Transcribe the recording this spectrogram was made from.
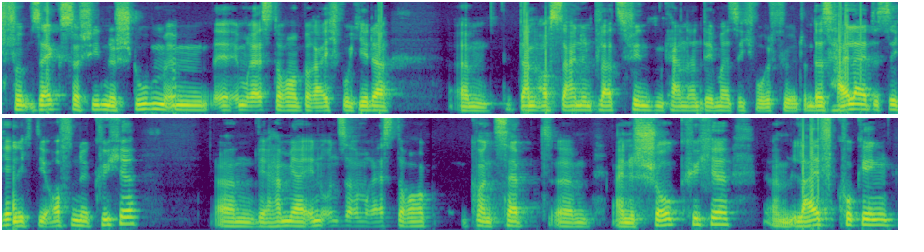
fünf, sechs verschiedene Stuben im, äh, im Restaurantbereich, wo jeder ähm, dann auch seinen Platz finden kann, an dem er sich wohlfühlt. Und das Highlight ist sicherlich die offene Küche. Ähm, wir haben ja in unserem Restaurantkonzept ähm, eine Showküche, ähm, Live-Cooking,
